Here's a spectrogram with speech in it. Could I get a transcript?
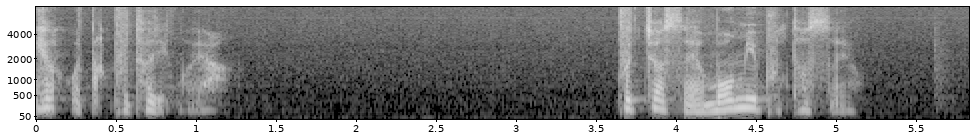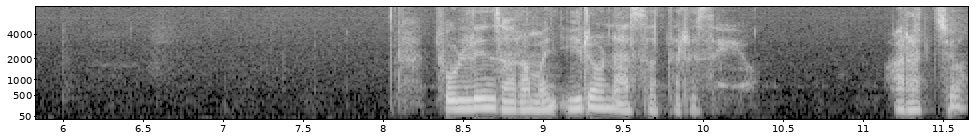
해갖고 딱 붙어진 거야. 붙였어요. 몸이 붙었어요. 졸린 사람은 일어나서 들으세요. 알았죠?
